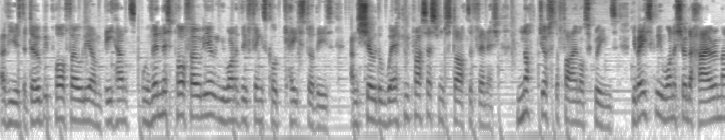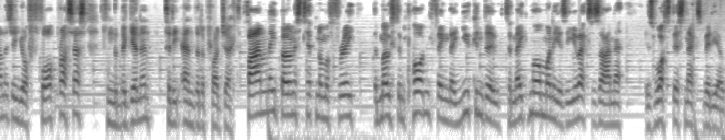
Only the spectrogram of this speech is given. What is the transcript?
I've used Adobe Portfolio and Behance. Within this portfolio, you want to do things called case studies and show the working process from start to finish, not just the final screens. You basically want to show the hiring manager your thought process from the beginning to the end of the project. Finally, bonus tip number three, the most important thing that you can do to make more money as a UX designer is watch this next video.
